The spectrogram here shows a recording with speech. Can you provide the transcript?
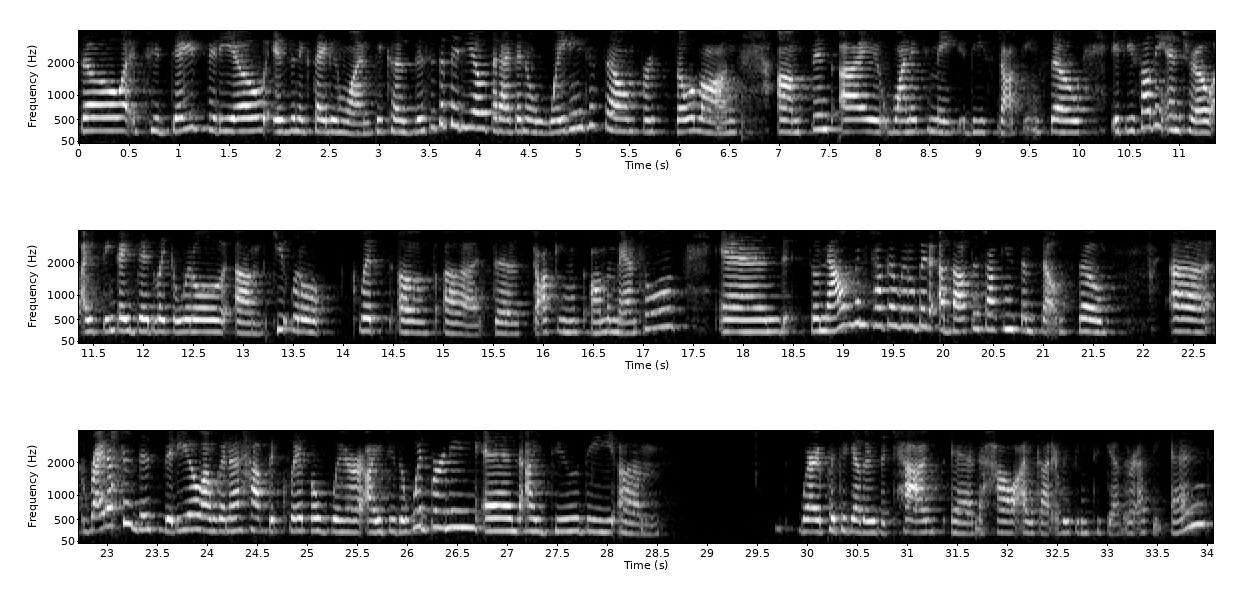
So today's video is an exciting one because this is the video that I've been waiting to film for so long um, since I wanted to make these stockings. So if you saw the intro, I think I did like a little um, cute little clips of uh, the stockings on the mantle and so now I'm going to talk a little bit about the stockings themselves. So uh, right after this video, I'm gonna have the clip of where I do the wood burning and I do the um, where I put together the tags and how I got everything together at the end.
